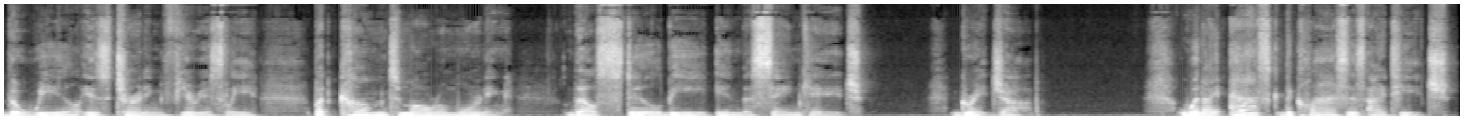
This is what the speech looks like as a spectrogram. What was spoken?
The wheel is turning furiously. But come tomorrow morning, they'll still be in the same cage. Great job. When I ask the classes I teach,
